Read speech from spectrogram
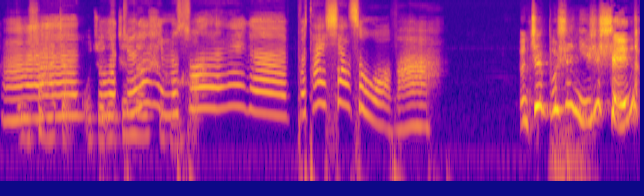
发展，我觉得真的是你们说的那个不太像是我吧？这不是你是谁呢？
